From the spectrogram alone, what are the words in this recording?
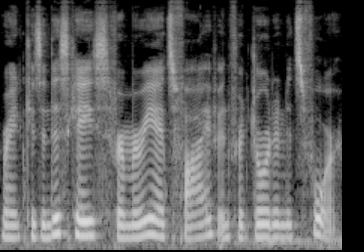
right? Because in this case, for Maria it's 5 and for Jordan it's 4.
